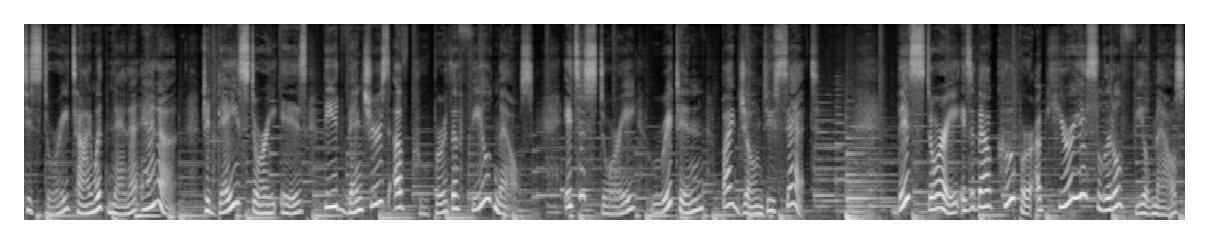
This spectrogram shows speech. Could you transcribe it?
to Story Time with Nana Anna. Today's story is The Adventures of Cooper the Field Mouse. It's a story written by Joan Doucette. This story is about Cooper, a curious little field mouse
